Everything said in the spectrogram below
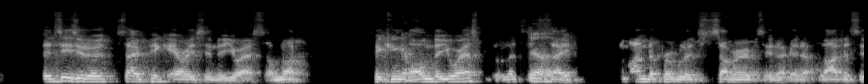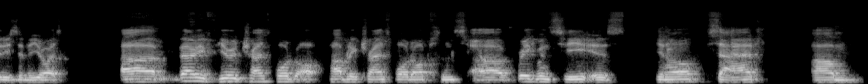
it's easy to say pick areas in the US. I'm not picking Yeah. on the US, but let's just Yeah. say some underprivileged suburbs in, a, in a larger cities in the US. Uh, very few transport, public transport options. Uh, frequency is, you know, sad, um,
